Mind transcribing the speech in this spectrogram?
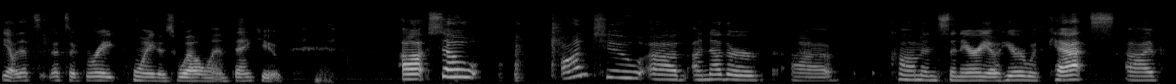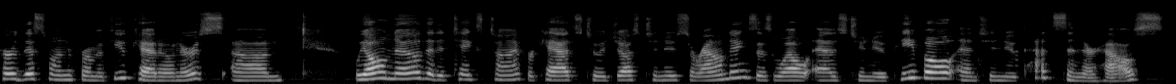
yeah, that's that's a great point as well, and Thank you. Uh, so on to um, another uh, common scenario here with cats. I've heard this one from a few cat owners. Um, we all know that it takes time for cats to adjust to new surroundings as well as to new people and to new pets in their house.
